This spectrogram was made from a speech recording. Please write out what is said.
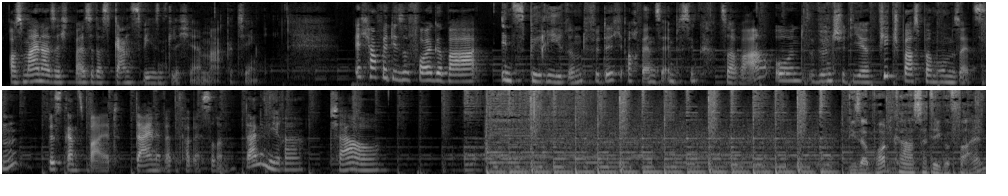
aus meiner Sichtweise das ganz Wesentliche im Marketing. Ich hoffe, diese Folge war inspirierend für dich, auch wenn sie ein bisschen kürzer war und wünsche dir viel Spaß beim Umsetzen. Bis ganz bald, deine Webverbesserin, deine Mira. Ciao. Dieser Podcast hat dir gefallen?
